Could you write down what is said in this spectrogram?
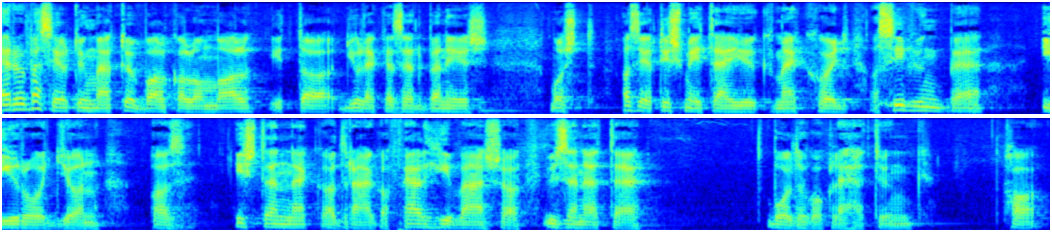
Erről beszéltünk már több alkalommal itt a gyülekezetben, és most azért ismételjük meg, hogy a szívünkbe íródjon az Istennek a drága felhívása, üzenete, boldogok lehetünk, ha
